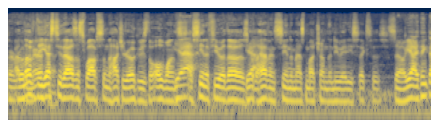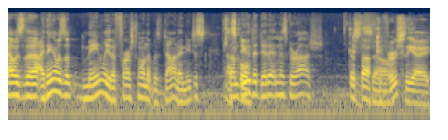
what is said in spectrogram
or I love America. the S2000 swaps and the Hachirokus, the old ones. Yeah. I've seen a few of those, but I haven't seen them as much on the new 86s. So yeah, I think that was the I think that was the, mainly the first one that was done, and he just That's some cool. dude that did it in his garage. Good stuff. So- Conversely, I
